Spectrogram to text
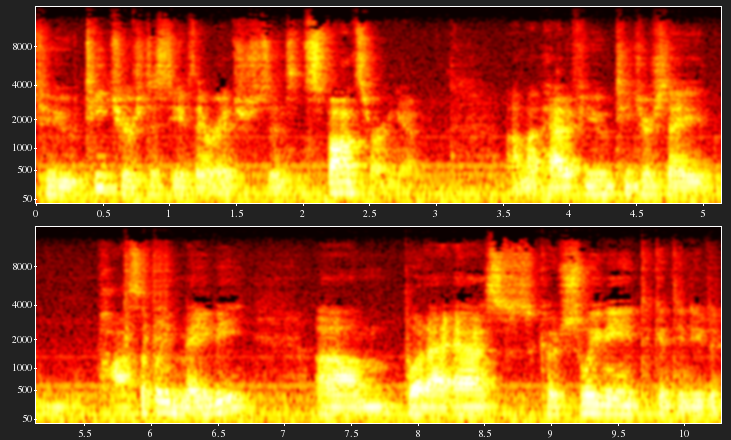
to teachers to see if they were interested in sponsoring it. Um, I've had a few teachers say possibly, maybe, um, but I asked Coach Sweeney to continue to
